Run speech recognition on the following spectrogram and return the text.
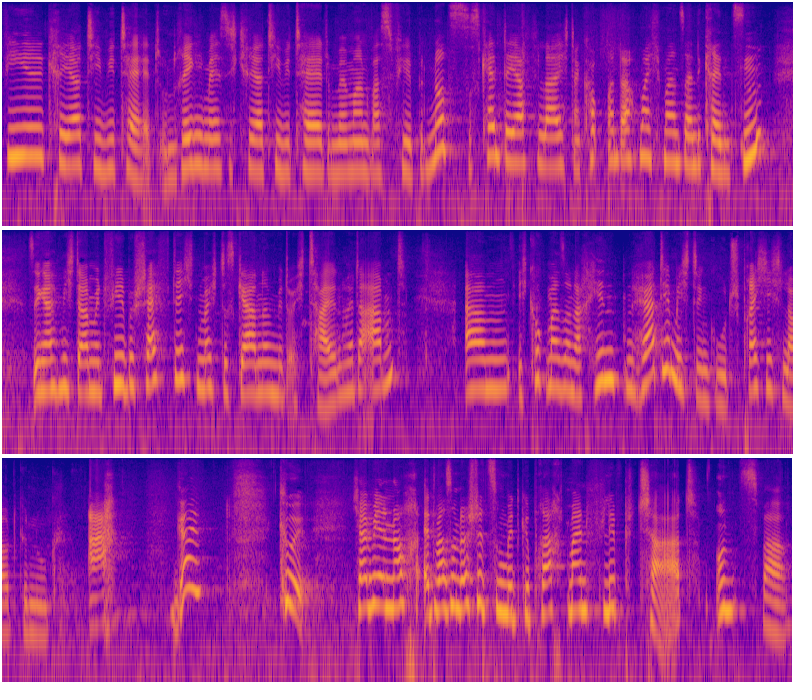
viel Kreativität und regelmäßig Kreativität. Und wenn man was viel benutzt, das kennt ihr ja vielleicht, dann kommt man da auch manchmal an seine Grenzen. Deswegen habe ich mich damit viel beschäftigt und möchte es gerne mit euch teilen heute Abend. Ähm, ich gucke mal so nach hinten. Hört ihr mich denn gut? Spreche ich laut genug? Ah, geil. Cool. Ich habe hier noch etwas Unterstützung mitgebracht, mein Flipchart. Und zwar,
